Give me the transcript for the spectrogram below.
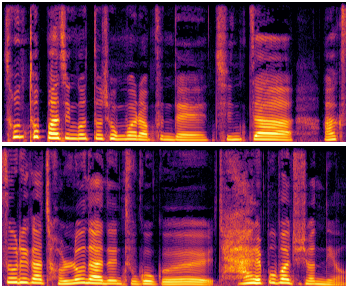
손톱 빠진 것도 정말 아픈데, 진짜 악소리가 절로 나는 두 곡을 잘 뽑아주셨네요.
